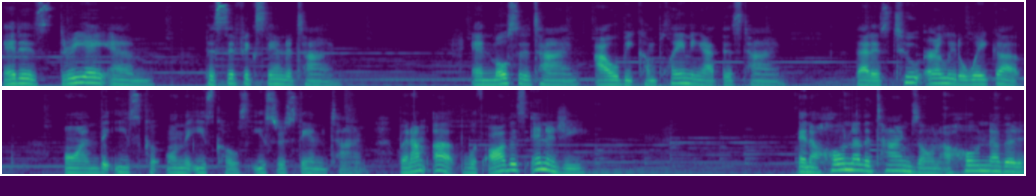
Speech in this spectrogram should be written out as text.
it is 3 a.m. Pacific Standard Time. And most of the time, I will be complaining at this time that it's too early to wake up on the east Co- on the east coast eastern standard time but i'm up with all this energy in a whole nother time zone a whole nother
